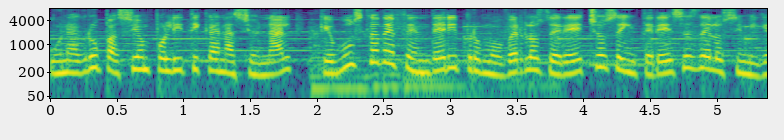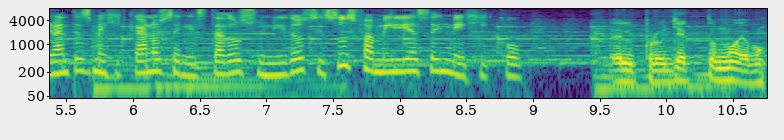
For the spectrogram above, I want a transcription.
una agrupación política nacional que busca defender y promover los derechos e intereses de los inmigrantes mexicanos en Estados Unidos y sus familias en México. El proyecto nuevo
